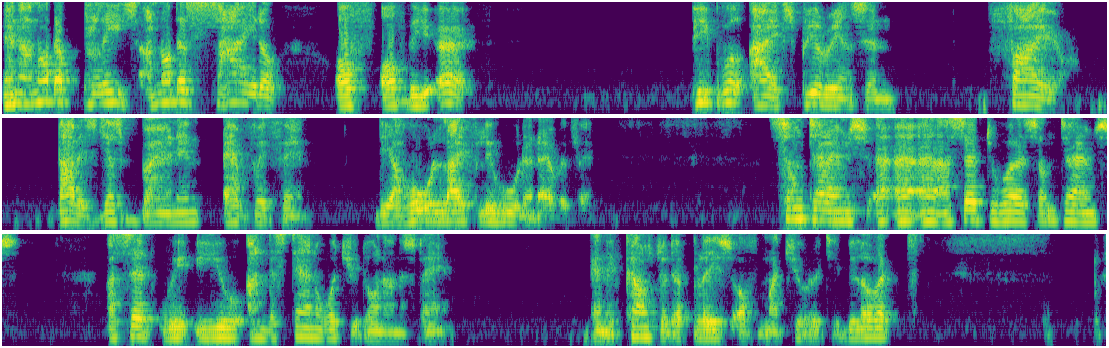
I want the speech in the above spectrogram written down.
And another place, another side of, of, of the earth, people are experiencing fire that is just burning everything their whole livelihood and everything. Sometimes, and I said to her, sometimes, I said, we, you understand what you don't understand. And it comes to the place of maturity. Beloved,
